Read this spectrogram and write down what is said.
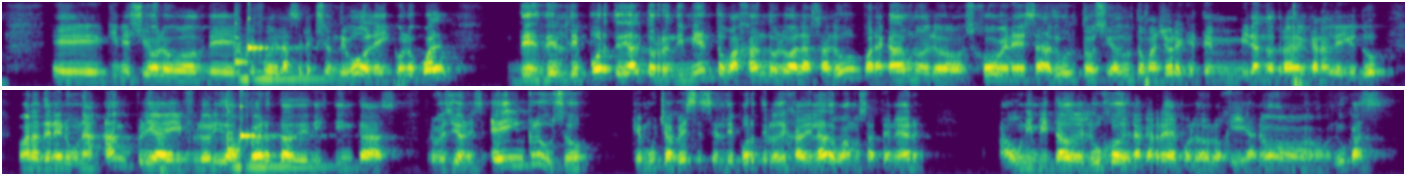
eh, kinesiólogo de, que fue de la selección de vóley, con lo cual desde el deporte de alto rendimiento, bajándolo a la salud, para cada uno de los jóvenes, adultos y adultos mayores que estén mirando a través del canal de YouTube, van a tener una amplia y florida oferta de distintas profesiones. E incluso, que muchas veces el deporte lo deja de lado, vamos a tener a un invitado de lujo de la carrera de podología, ¿no, Lucas?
